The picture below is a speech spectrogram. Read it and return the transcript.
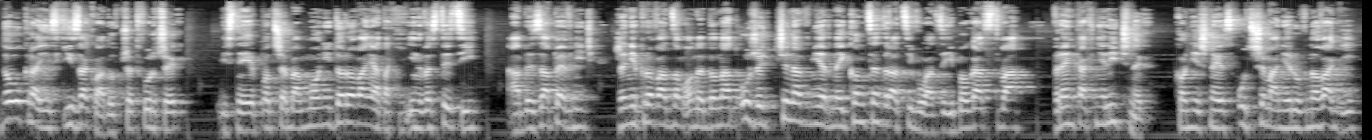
do ukraińskich zakładów przetwórczych. Istnieje potrzeba monitorowania takich inwestycji, aby zapewnić, że nie prowadzą one do nadużyć czy nadmiernej koncentracji władzy i bogactwa w rękach nielicznych. Konieczne jest utrzymanie równowagi,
